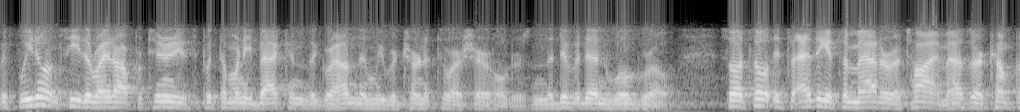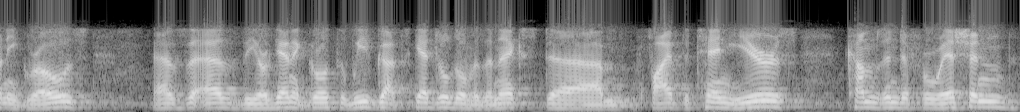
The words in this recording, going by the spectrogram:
if we don't see the right opportunities to put the money back into the ground, then we return it to our shareholders, and the dividend will grow. So it's, it's, I think it's a matter of time. As our company grows, as as the organic growth that we've got scheduled over the next um, five to 10 years comes into fruition,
